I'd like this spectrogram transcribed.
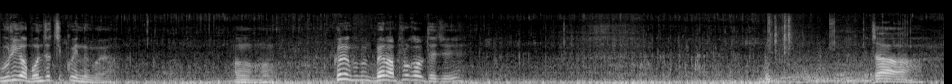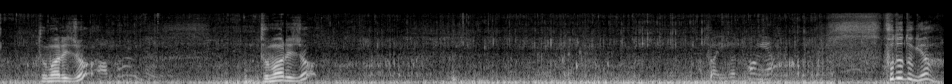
우리가 먼저 찍고 있는 거야. 어 어. 그래 그럼 맨 앞으로 가도 되지. 자 두 마리죠? 두 마리죠? 아빠 이거 텅이야? 후두둑이야.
